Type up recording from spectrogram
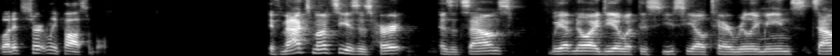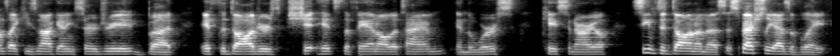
but it's certainly possible. If Max Muncy is as hurt as it sounds, we have no idea what this UCL tear really means. It sounds like he's not getting surgery, but if the Dodgers shit hits the fan all the time in the worst case scenario, seems to dawn on us, especially as of late.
